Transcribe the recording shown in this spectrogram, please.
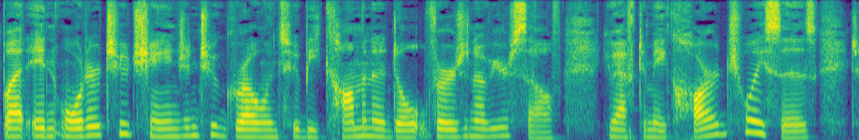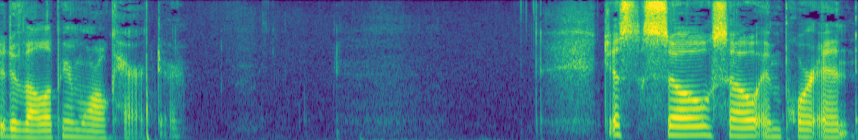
But in order to change and to grow and to become an adult version of yourself, you have to make hard choices to develop your moral character. Just so, so important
